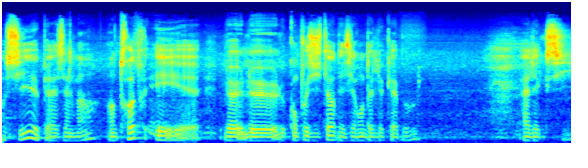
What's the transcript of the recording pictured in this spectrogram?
aussi, Pérez Elmar, entre autres, et le, le, compositeur des Hirondelles de Kaboul, Alexis.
